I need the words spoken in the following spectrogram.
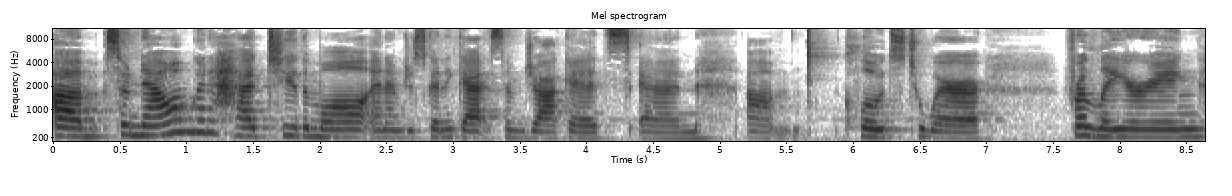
Um, so now I'm gonna head to the mall and I'm just gonna get some jackets and um, clothes to wear for layering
